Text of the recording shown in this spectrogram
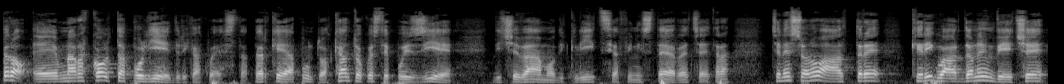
Però è una raccolta poliedrica questa, perché appunto accanto a queste poesie, dicevamo, di Clizia, Finisterre, eccetera, ce ne sono altre che riguardano invece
